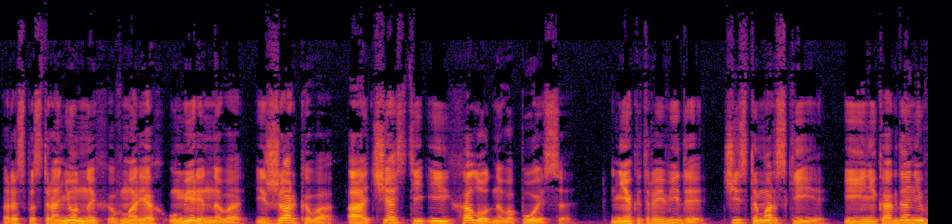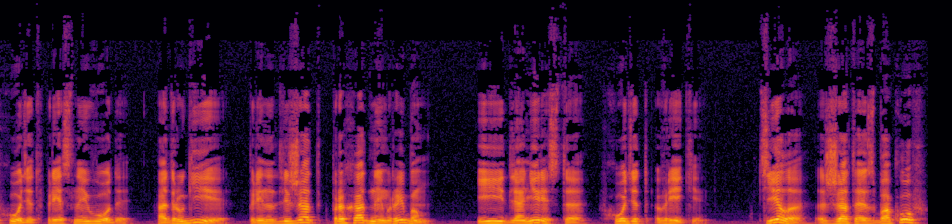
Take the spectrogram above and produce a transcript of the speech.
распространенных в морях умеренного и жаркого, а отчасти и холодного пояса. Некоторые виды чисто морские и никогда не входят в пресные воды, а другие принадлежат к проходным рыбам и для нереста входят в реки. Тело, сжатое с боков,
